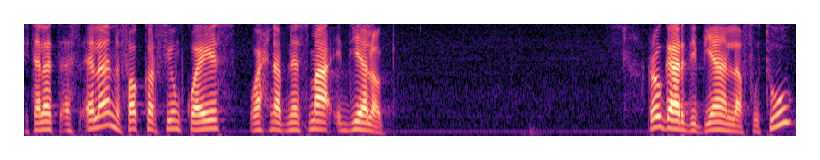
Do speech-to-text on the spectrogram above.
في ثلاث أسئلة نفكر فيهم كويس وإحنا بنسمع الديالوج. Regardez bien la photo.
